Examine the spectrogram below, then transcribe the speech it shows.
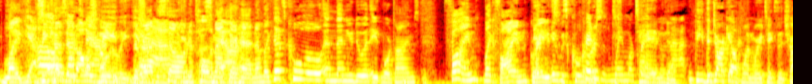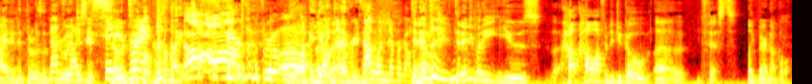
Like Yes. because Oh, it would always fair. be Totally, the yeah. grab the stone, You pull 'em smack their head, and I'm like, that's cool. And then you do it eight more times. Fine, like fine, great. It, it was cool. The Kratos first is way more 10, than Yeah. that. The the dark elf one where he takes the trident and throws them That's through it. my Just is favorite. so dope. I'm like, oh, Spears them through. Oh, Yeah, I yelled every time. that one never got did, old. any- did anybody use how how often did you go uh, fists like bare knuckle?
